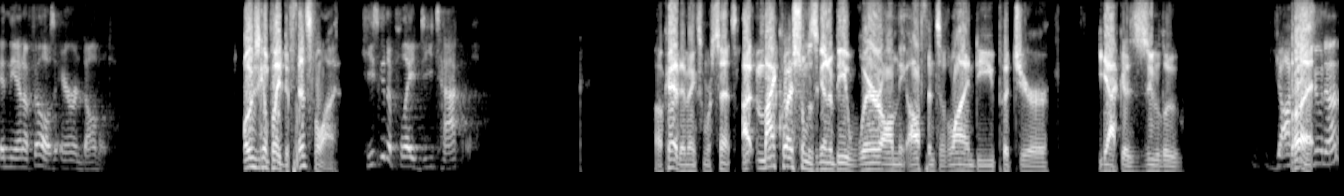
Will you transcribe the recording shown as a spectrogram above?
in the NFL is Aaron Donald. Oh, he's going to play defensive line. He's going to play D tackle. Okay, that makes more sense. I, my question was going to be where on the offensive line do you put your Yaka Zulu? Yokozuna.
